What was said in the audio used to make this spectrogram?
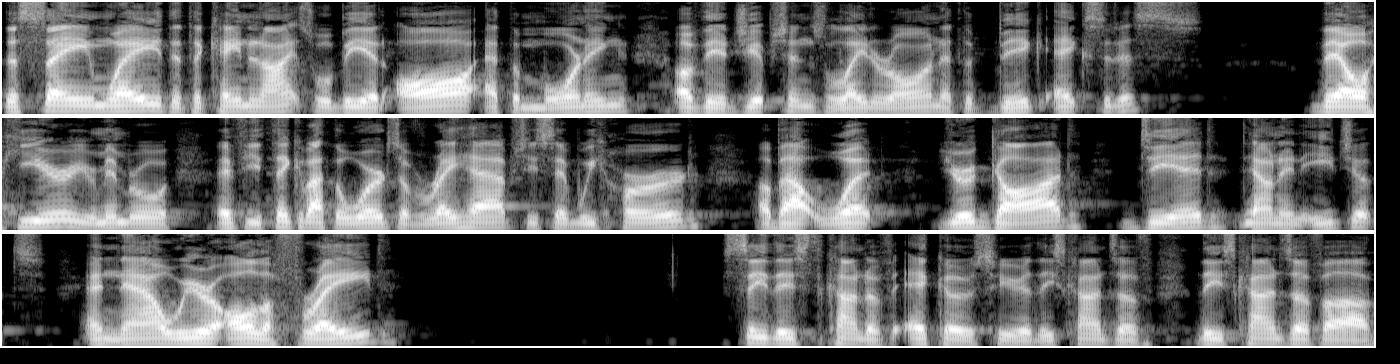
the same way that the Canaanites will be at awe at the mourning of the Egyptians later on at the big Exodus. They'll hear, you remember, if you think about the words of Rahab, she said, We heard about what your God did down in Egypt, and now we are all afraid see these kind of echoes here, these kinds of these kinds of uh,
